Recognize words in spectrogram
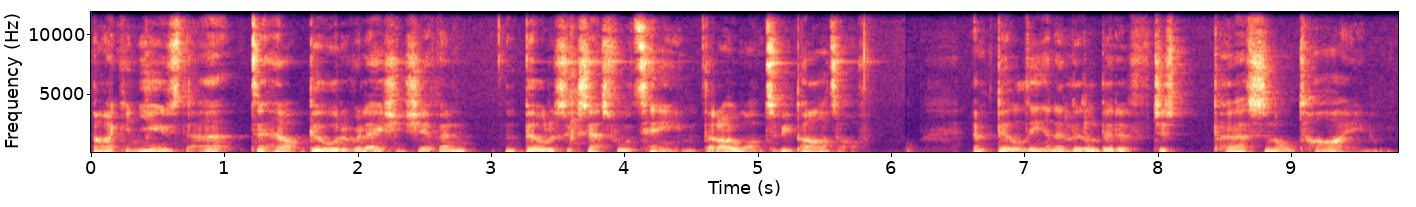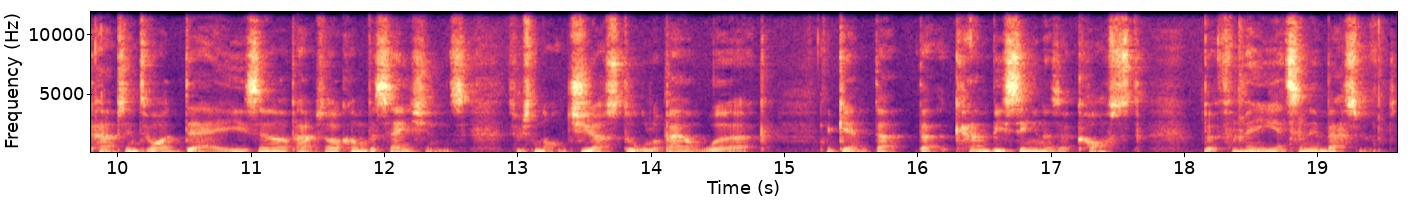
And I can use that to help build a relationship and build a successful team that I want to be part of. And building in a little bit of just personal time, perhaps into our days and our, perhaps our conversations. So it's not just all about work. Again, that, that can be seen as a cost, but for me, it's an investment.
